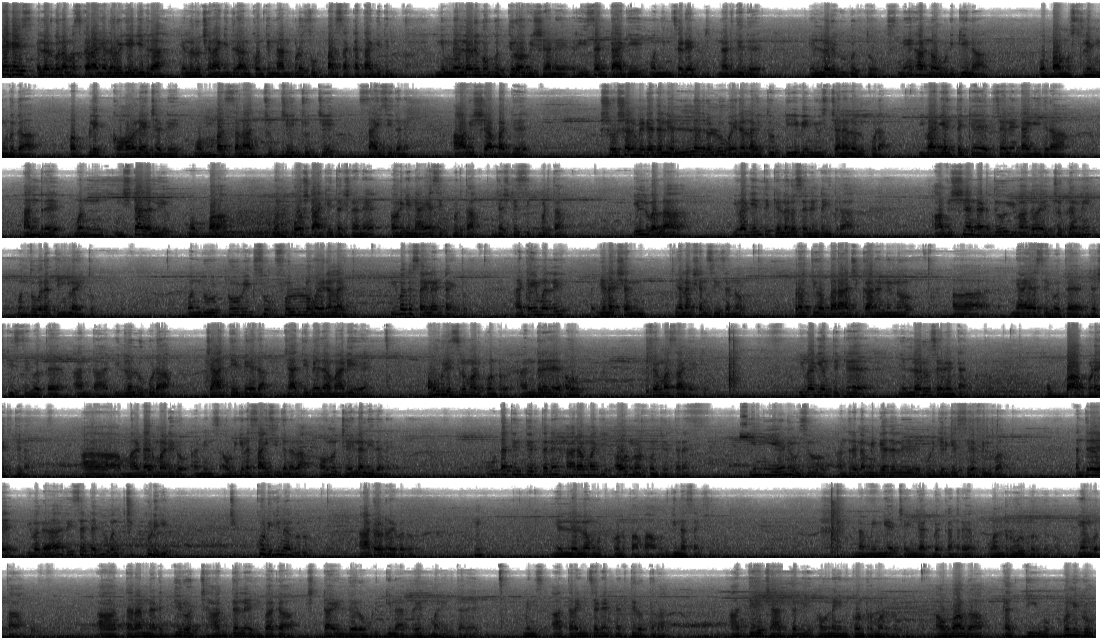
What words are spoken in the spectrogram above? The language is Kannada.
ಹೇ ಗೈಸ್ ಎಲ್ಲರಿಗೂ ನಮಸ್ಕಾರ. ಎಲ್ಲರೂ ಹೇಗಿದ್ದೀರಾ? ಎಲ್ಲರೂ ಚೆನ್ನಾಗಿದ್ದೀರಾ ಅನ್ಕೊಂತೀನಿ. ನಾನು ಕೂಡ ಸೂಪರ್ ಸಖತ್ತಾಗಿದ್ದೀನಿ. ನಿಮ್ಮೆಲ್ಲರಿಗೂ ಗೊತ್ತಿರೋ ವಿಷಯನೇ ರೀಸೆಂಟಾಗಿ ಒಂದು ಇನ್ಸಿಡೆಂಟ್ ನಡೆದಿದೆ. ಎಲ್ಲರಿಗೂ ಗೊತ್ತು, ಸ್ನೇಹ ಅನ್ನೋ ಹುಡುಗಿನ ಒಬ್ಬ ಮುಸ್ಲಿಂ ಹುಡುಗ ಪಬ್ಲಿಕ್ ಕಾಲೇಜಲ್ಲಿ ಒಂಬತ್ತು ಸಲ ಚುಚ್ಚಿ ಚುಚ್ಚಿ ಸಾಯಿಸಿದ್ದಾನೆ. ಆ ವಿಷಯ ಬಗ್ಗೆ ಸೋಷಿಯಲ್ ಮೀಡಿಯಾದಲ್ಲಿ ಎಲ್ಲದರಲ್ಲೂ ವೈರಲ್ ಆಯಿತು ಟಿ ವಿ ನ್ಯೂಸ್ ಚಾನಲಲ್ಲೂ ಕೂಡ. ಇವಾಗ ಎಂತಕ್ಕೆ ಸೈಲೆಂಟ್ ಆಗಿದ್ದೀರಾ? ಅಂದರೆ ಒಂದು ಇನ್ಸ್ಟಾದಲ್ಲಿ ಒಬ್ಬ ಒಂದು ಪೋಸ್ಟ್ ಹಾಕಿದ ತಕ್ಷಣವೇ ಅವರಿಗೆ ನ್ಯಾಯ ಸಿಕ್ಬಿಡ್ತಾ ಜಸ್ಟಿಸ್ ಸಿಕ್ಬಿಡ್ತಾ. ಇಲ್ವಲ್ಲ, ಇವಾಗ ಎಂತಕ್ಕೆ ಎಲ್ಲರೂ ಸೈಲೆಂಟ್ ಆಗಿದ್ರಾ? ಆ ವಿಷಯ ನಡೆದು ಇವಾಗ ಹೆಚ್ಚು ಕಮ್ಮಿ ಒಂದೂವರೆ ತಿಂಗಳಾಯಿತು. ಒಂದು ಟೂ ವೀಕ್ಸು ಫುಲ್ಲು ವೈರಲ್ ಆಯಿತು. ಇವಾಗ ಸೈಲೆಂಟ್ ಆಯಿತು. ಆ ಟೈಮಲ್ಲಿ ಎಲೆಕ್ಷನ್ ಎಲೆಕ್ಷನ್ ಸೀಸನ್ನು ಪ್ರತಿಯೊಬ್ಬ ರಾಜಕಾರಣಿನೂ ನ್ಯಾಯ ಸಿಗುತ್ತೆ ಜಸ್ಟಿಸ್ ಸಿಗುತ್ತೆ ಅಂತ ಇದರಲ್ಲೂ ಕೂಡ ಜಾತಿ ಭೇದ ಜಾತಿ ಭೇದ ಮಾಡಿ ಅವರು ಹೆಸರು ಮಾಡಿಕೊಂಡ್ರು. ಅಂದರೆ ಅವರು ಫೇಮಸ್ ಆಗೋಕ್ಕೆ. ಇವಾಗೆಂತಕ್ಕೆ ಎಲ್ಲರೂ ಸೈಲೆಂಟ್ ಆಗಿಬಿಟ್ರು. ಒಬ್ಬ ಕೂಡ ಇರ್ತಿಲ್ಲ. ಆ ಮರ್ಡರ್ ಮಾಡಿರೋ ಐ ಮೀನ್ಸ್ ಅವ್ರಿಗಿನ ಸಾಯಿಸಿದ್ದಾನಲ್ಲ ಅವನು ಜೈಲಲ್ಲಿ ಇದ್ದಾನೆ. ಊಟ ತಿಂತಿರ್ತಾನೆ, ಆರಾಮಾಗಿ ಅವ್ರು ನೋಡ್ಕೊತಿರ್ತಾರೆ. ಇನ್ನು ಏನು ಯೂಸು ಅಂದರೆ ನಮ್ಮ ಇಂಡಿಯಾದಲ್ಲಿ ಹುಡುಗಿರಿಗೆ ಸೇಫ್ ಇಲ್ವಾ? ಅಂದರೆ ಇವಾಗ ರೀಸೆಂಟಾಗಿ ಒಂದು ಚಿಕ್ಕ ಹುಡುಗಿ, ಚಿಕ್ಕ ಹುಡುಗಿನ ಗುರು. Auto driver? ಎಲ್ಲೆಲ್ಲೋ ಮುಟ್ಕೊಂಡು ಪಾಪ ಆ ಹುಡುಗಿನ ಸಾಯಿಸಿದ್ರು ನಮ್ಮ ಇಂಡಿಯಾ ಚೇಂಜ್ ಆಗಬೇಕಂದ್ರೆ ಒಂದು ರೂಲ್ ಬರಬೇಕು ಏನು ಗೊತ್ತಾ? ಆ ಥರ ನಡೆದಿರೋ ಜಾಗದಲ್ಲೇ ಇವಾಗ ಇಷ್ಟ ಇಲ್ಲದೇ ಇರೋ ಹುಡುಗಿನ ರೇಪ್ ಮಾಡಿರ್ತಾರೆ. ಮೀನ್ಸ್ ಆ ಥರ ಇನ್ಸಿಡೆಂಟ್ ನಡೆದಿರುತ್ತಲ್ಲ ಅದೇ ಜಾಗದಲ್ಲಿ ಅವನ್ನ ಎನ್ಕೌಂಟ್ರ್ ಮಾಡಬೇಕು. ಅವಾಗ ಪ್ರತಿಯೊಬ್ಬನಿಗೂ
